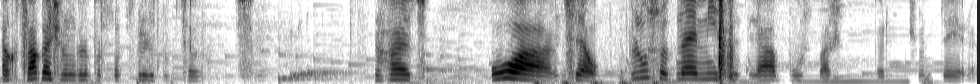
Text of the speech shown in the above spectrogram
Так, факельщик, він просто абсолютно все. все. Лягають. О, це плюс одне місце для буст, бачите, тепер чотири.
